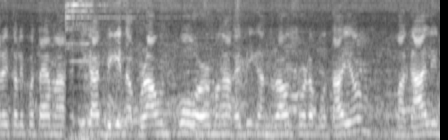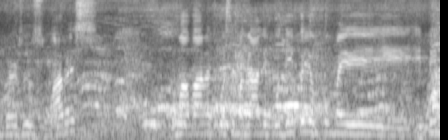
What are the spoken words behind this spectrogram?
Tuloy-tuloy po tayo mga kaibigan. Begin of round 4 mga kaibigan. Round 4 na po tayo. Magali versus Juarez. Bumabanat po si Magali po dito. Yung po may itim.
